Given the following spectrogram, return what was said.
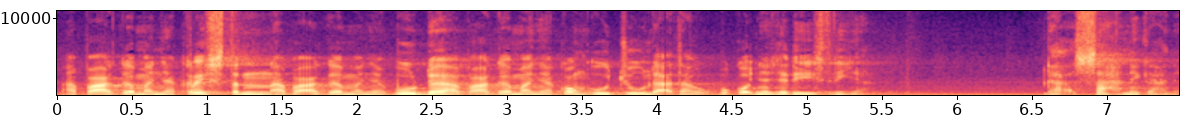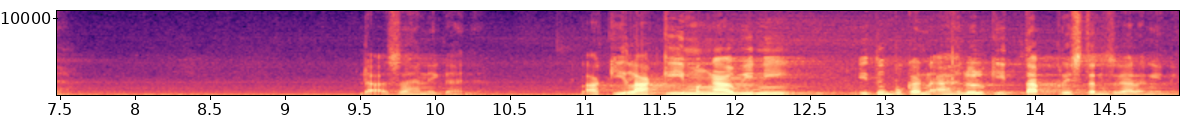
apa agamanya Kristen, apa agamanya Buddha, apa agamanya Konghucu, tidak tahu. Pokoknya jadi istrinya. Tidak sah nikahnya. Tidak sah nikahnya. Laki-laki mengawini itu bukan ahlul kitab Kristen sekarang ini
